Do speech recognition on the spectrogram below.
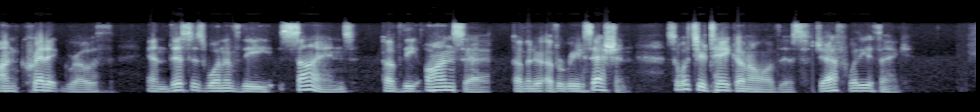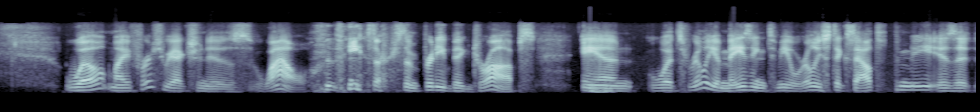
on credit growth. And this is one of the signs of the onset of a, of a recession. So, what's your take on all of this, Jeff? What do you think? Well, my first reaction is wow, these are some pretty big drops. Mm-hmm. And what's really amazing to me, what really sticks out to me, is that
